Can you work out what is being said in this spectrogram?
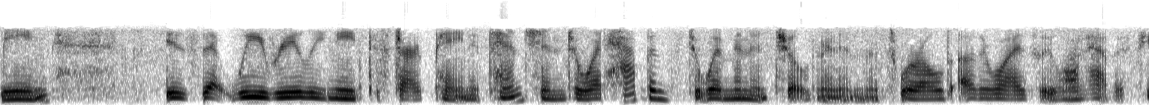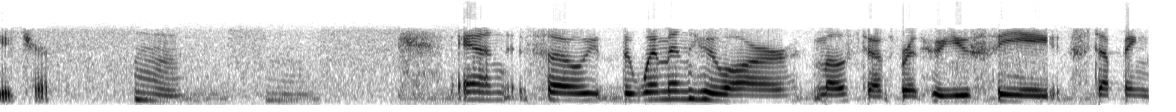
mean, is that we really need to start paying attention to what happens to women and children in this world. Otherwise, we won't have a future. Hmm. And so the women who are most desperate, who you see stepping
